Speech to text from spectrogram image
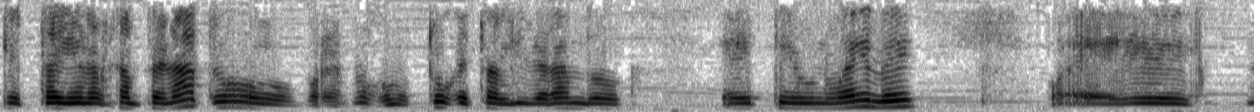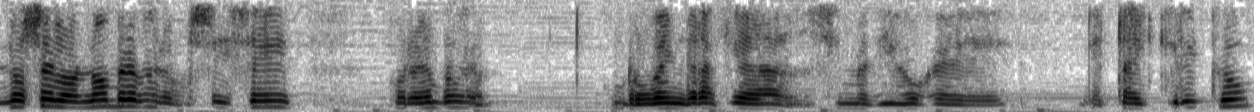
que estáis en el campeonato, por ejemplo, como tú que estás liderando este 1M, pues no sé los nombres, pero sí sé, por ejemplo, Rubén Gracias sí me dijo que, que está inscrito,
